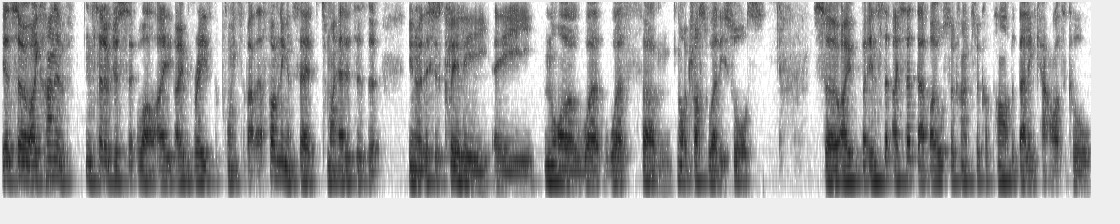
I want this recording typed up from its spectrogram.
Yeah, so I kind of instead of just well, I, I raised the points about their funding and said to my editors that you know this is clearly a not a worth um, not a trustworthy source. So I but instead I said that, but I also kind of took apart the Bellingcat article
